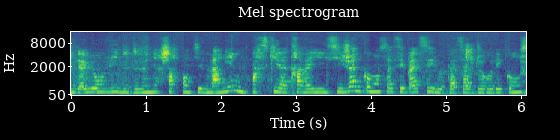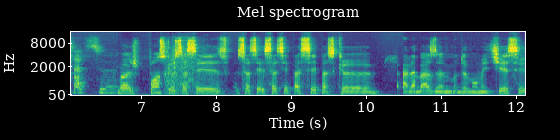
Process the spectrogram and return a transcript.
il a eu envie de devenir charpentier de marine parce qu'il a travaillé ici jeune. Comment ça s'est passé, le passage de relais? Comment ça se... Moi, je pense que ça s'est, ça, ça s'est passé parce que, à la base de, mon métier, c'est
